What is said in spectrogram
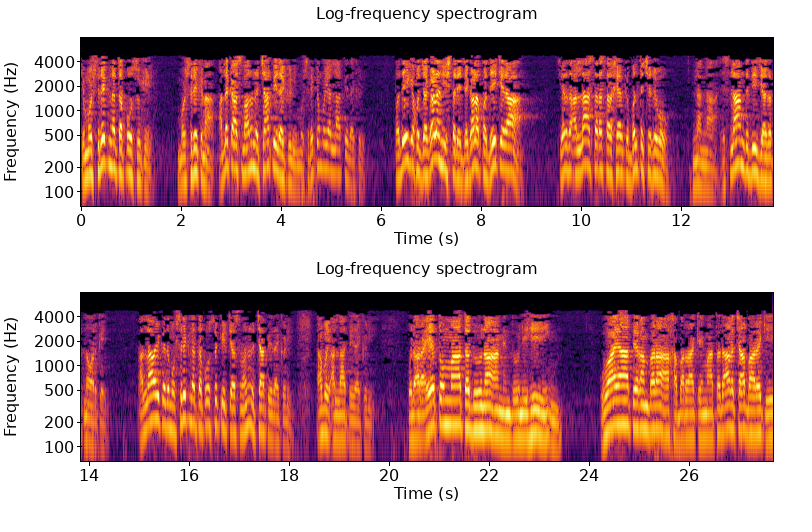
چې مشرک نه تاسو کې مشرک نه الک اسمانونه چا پیدا کړی مشرک مو الله پیدا کړی پدې کې خو جګړه نشته لري جګړه پدې کې را چیرې د الله سره سره خیر کې بل ته چغي وو نه نه اسلام د دې اجازه نه ور کوي الله یې کده مشرک نه تاسو کې چې اسمانونه چا پیدا کړی ابو الله پیدا کړی قل ارایتم ما تدونا من دونه وایا پیغمبره خبره کې ما ته دا چا بارکی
